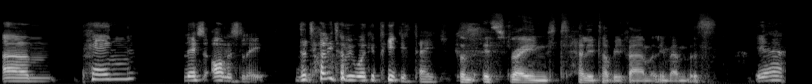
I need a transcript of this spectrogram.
um Ping. This honestly, the Teletubby Wikipedia page. Some estranged Teletubby family members. Yeah,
